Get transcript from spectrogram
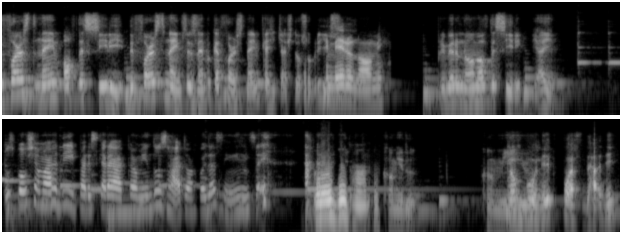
The first name of the city. The first name. Vocês lembram o que é first name? Que a gente já estudou sobre isso. Primeiro nome. Primeiro nome of the city. E aí? Os povos chamavam de. Parece que era caminho dos ratos, uma coisa assim, não sei. Cruz dos ratos. Caminho do. Caminho Nome bonito pra uma cidade.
